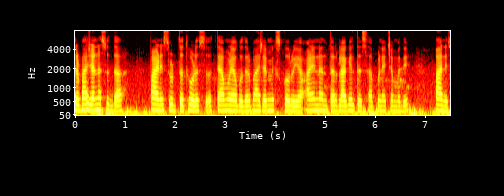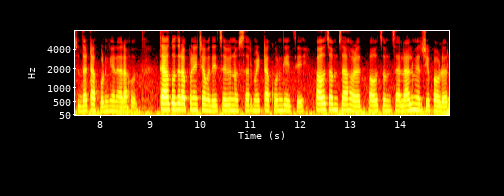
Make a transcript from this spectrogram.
तर भाज्यांनासुद्धा पाणी सुटतं थोडंसं. त्यामुळे अगोदर भाज्या मिक्स करूया आणि नंतर लागेल तसं आपण याच्यामध्ये पाणीसुद्धा टाकून घेणार आहोत. त्या अगोदर आपण याच्यामध्ये चवीनुसार मीठ टाकून घ्यायचे. पाव चमचा हळद पाव चमचा लाल मिरची पावडर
